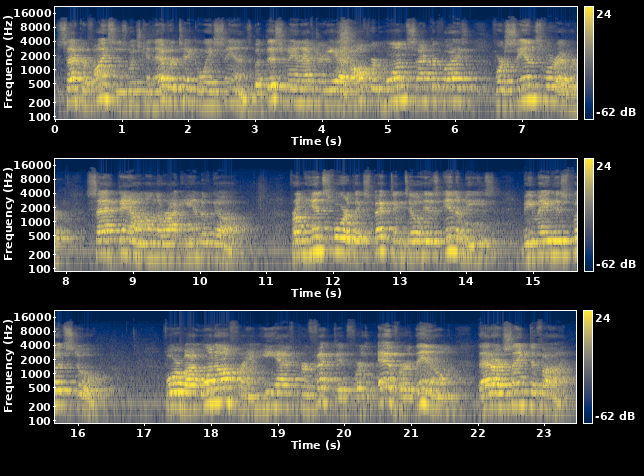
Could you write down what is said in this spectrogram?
sacrifices which can never take away sins. But this man, after he had offered one sacrifice for sins forever, sat down on the right hand of God. From henceforth expecting till his enemies be made his footstool. For by one offering he hath perfected forever them that are sanctified,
